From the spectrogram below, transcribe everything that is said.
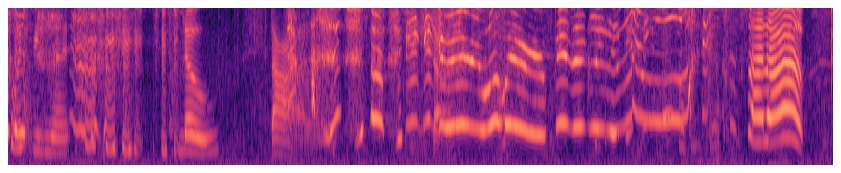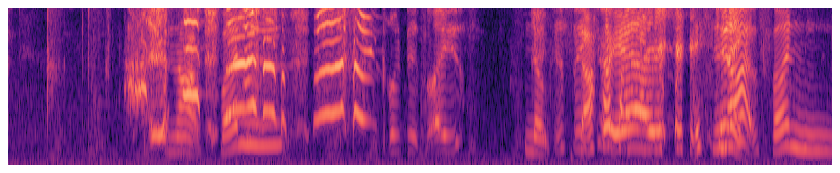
clipping that. No. Stop. you can Stop. do whatever you want whenever you're physically disabled. Shut up. Not funny. I clipped. No, Just stop. make sure yeah. It's Tunic. not funny.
